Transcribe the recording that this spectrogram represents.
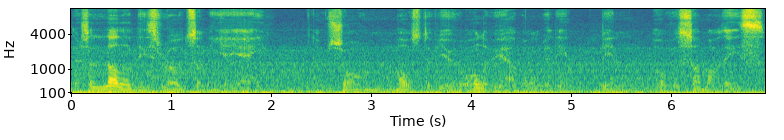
There's a lot roads on EAA. I'm sure most of you, all of you have already been over some of these.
